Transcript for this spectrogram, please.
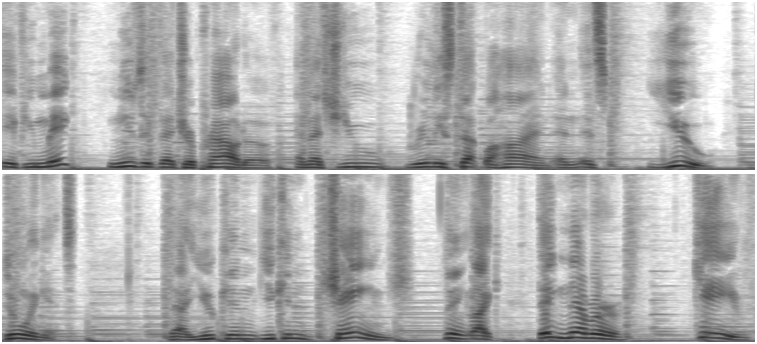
if you make music that you're proud of and that you really step behind and it's you doing it that you can you can change things like they never gave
